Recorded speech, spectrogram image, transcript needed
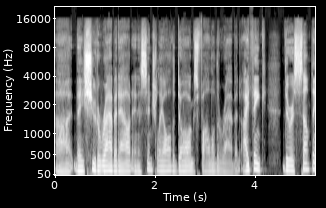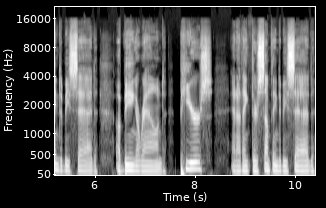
uh, they shoot a rabbit out, and essentially all the dogs follow the rabbit. I think there is something to be said of being around peers, and I think there's something to be said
